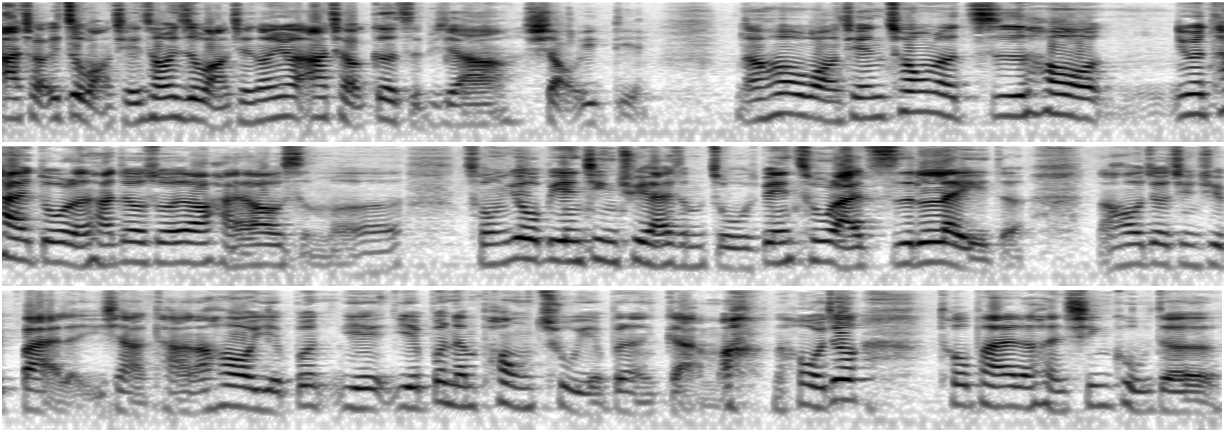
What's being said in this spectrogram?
阿乔一直往前冲，一直往前冲，因为阿乔个子比较小一点，然后往前冲了之后，因为太多人，他就说要还要什么从右边进去，还是什么左边出来之类的，然后就进去拜了一下他，然后也不也也不能碰触，也不能干嘛，然后我就偷拍了很辛苦的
